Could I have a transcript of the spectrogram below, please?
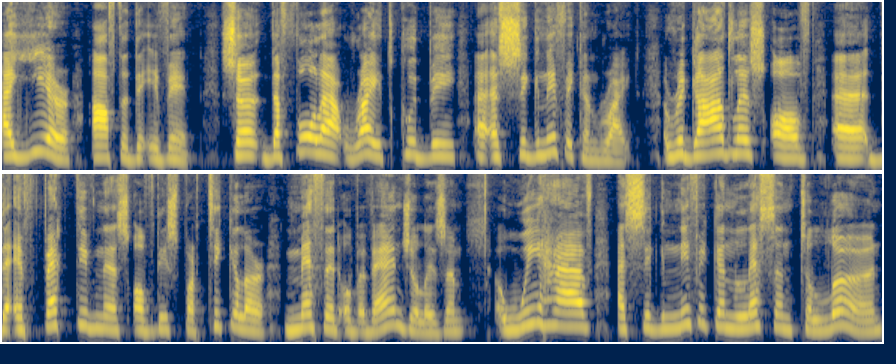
a year after the event. So the fallout rate could be a, a significant rate regardless of uh, the effectiveness of this particular method of evangelism, we have a significant lesson to learn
